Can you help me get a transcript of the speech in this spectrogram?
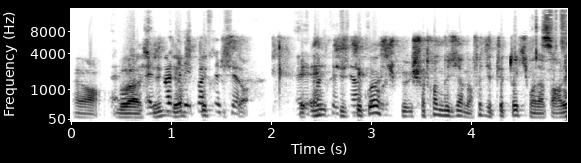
Alors, bah, c'est elle, d'ailleurs, elle est c'est pas peut-être- très chère. Mais, Elle est pas eh, quoi je, peux- je suis en train de me dire, mais en fait, c'est peut-être toi qui m'en as parlé.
